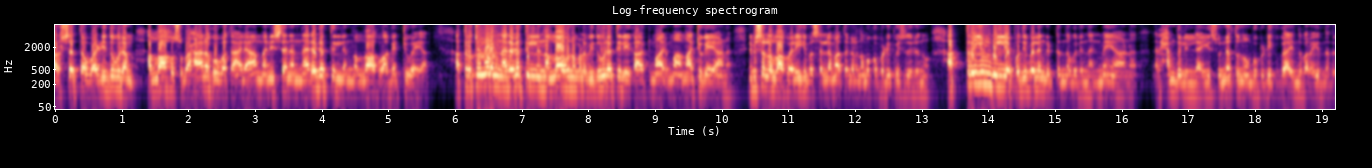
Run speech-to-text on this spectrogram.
വർഷത്തെ വഴിദൂരം അള്ളാഹു സുബാനഹുബ താല ആ മനുഷ്യനെ നരകത്തിൽ നിന്ന് അള്ളാഹു അകറ്റുകയാണ്. അത്രത്തോളം നരകത്തിൽ നിന്ന് അള്ളാഹു നമ്മളെ വിദൂരത്തിലേക്ക് ആറ്റ് മാറ്റുകയാണ്. നബിസല്ലാഹു അലഹി വസല്ലമ തങ്ങൾ നമുക്ക് പഠിപ്പിച്ചു തരുന്നു. അത്രയും വലിയ പ്രതിഫലം കിട്ടുന്ന ഒരു നന്മയാണ് അലഹമില്ല ഈ സുന്നത്ത് നോമ്പ് പിടിക്കുക എന്ന് പറയുന്നത്.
